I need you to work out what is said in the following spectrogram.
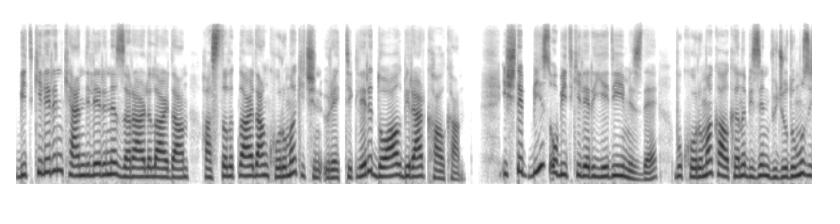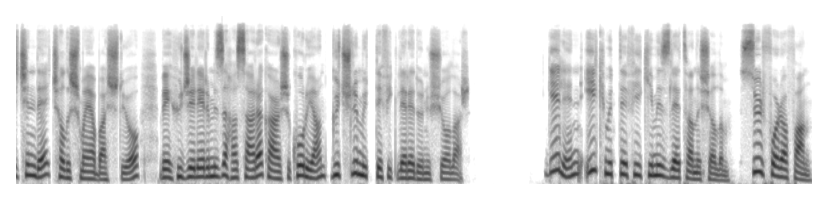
bitkilerin kendilerine zararlılardan, hastalıklardan korumak için ürettikleri doğal birer kalkan. İşte biz o bitkileri yediğimizde bu koruma kalkanı bizim vücudumuz için de çalışmaya başlıyor ve hücrelerimizi hasara karşı koruyan güçlü müttefiklere dönüşüyorlar. Gelin ilk müttefikimizle tanışalım. Sülforafan.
